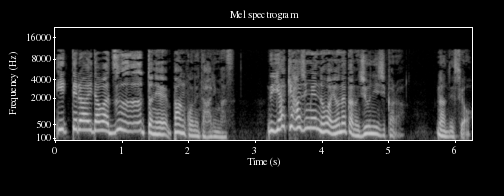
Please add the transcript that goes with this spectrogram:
行ってる間はずーっとね、パンこねてはります。で、焼き始めるのは夜中の12時からなんですよ。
